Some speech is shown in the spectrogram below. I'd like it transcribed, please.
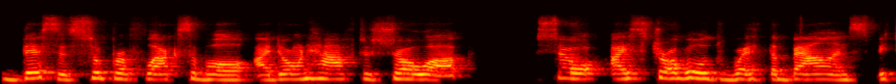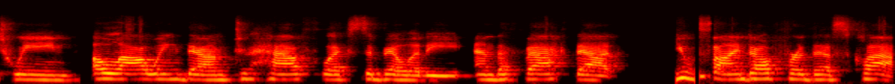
this is super flexible. I don't have to show up. So I struggled with the balance between allowing them to have flexibility and the fact that you signed up for this class.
